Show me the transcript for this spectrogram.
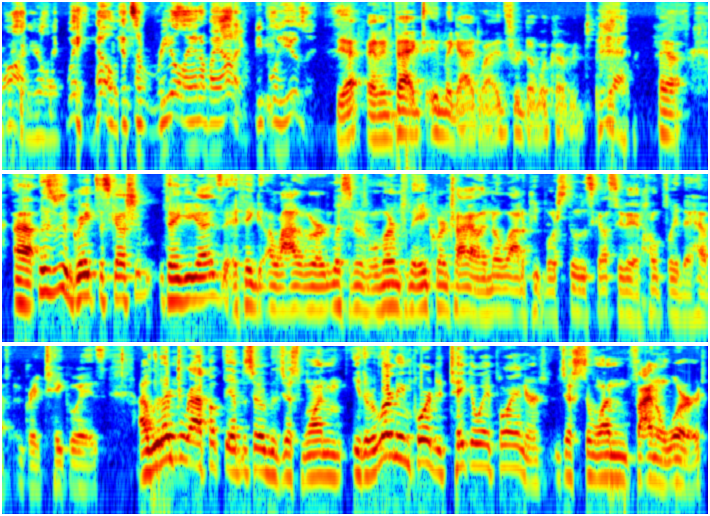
going on? You're like, wait, no, it's a real antibiotic. People use it. Yeah. And in fact, in the guidelines for double coverage. Yeah. Yeah. Uh, this was a great discussion. Thank you guys. I think a lot of our listeners will learn from the Acorn trial. I know a lot of people are still discussing it, and hopefully they have great takeaways. Uh, we like to wrap up the episode with just one either learning point or takeaway point or just the one final word.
